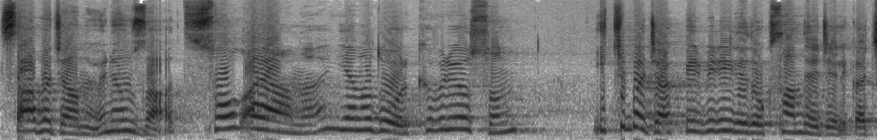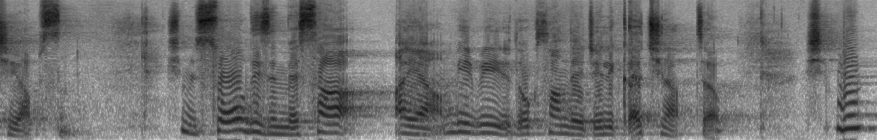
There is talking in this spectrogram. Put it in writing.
Sağ bacağını öne uzat. Sol ayağını yana doğru kıvırıyorsun. İki bacak birbiriyle 90 derecelik açı yapsın. Şimdi sol dizim ve sağ ayağım birbiriyle 90 derecelik açı yaptı. Şimdi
